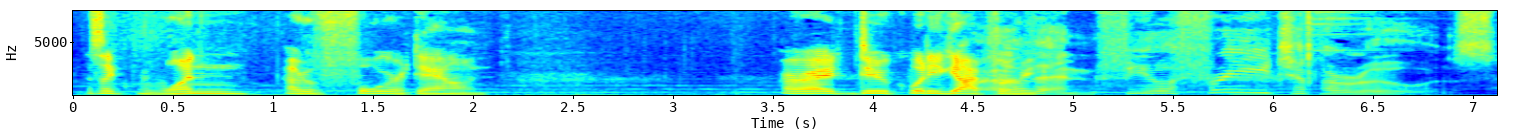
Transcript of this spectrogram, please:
That's like one out of four down. All right, Duke, what do you got for me? then, feel free to peruse.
